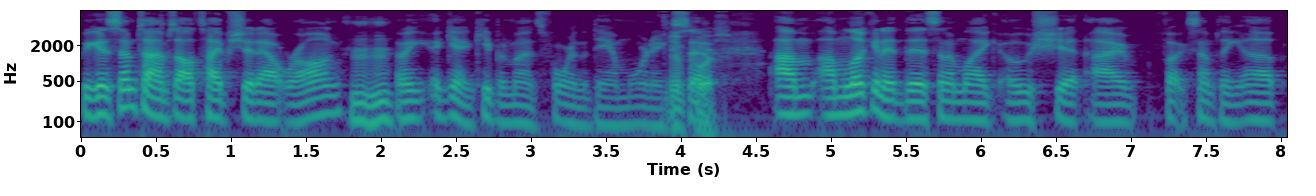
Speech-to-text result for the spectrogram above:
Because sometimes I'll type shit out wrong. I mean, again, keep in mind it's four in the damn morning. Mm-hmm. Of so course. I'm I'm looking at this and I'm like, oh shit, I fucked something up.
